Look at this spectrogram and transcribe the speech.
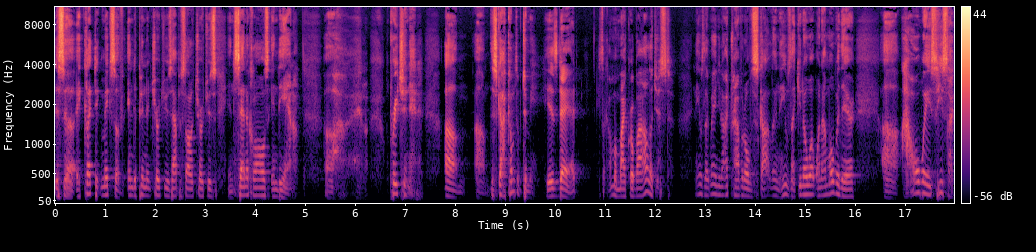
this uh, eclectic mix of independent churches, apostolic churches in Santa Claus, Indiana, uh, preaching. And um, um, this guy comes up to me, his dad. He's like, I'm a microbiologist. And he was like, man, you know, I traveled over Scotland. He was like, you know what? When I'm over there, uh, I always, he's like,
